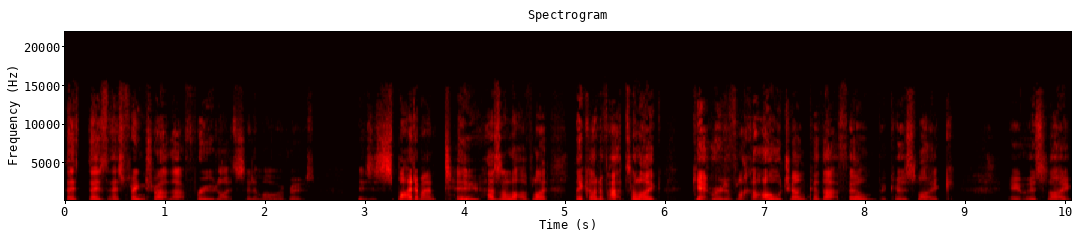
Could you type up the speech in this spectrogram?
there's there's, there's things throughout that through like cinema whether it's is it spider-man 2 has a lot of like they kind of had to like get rid of like a whole chunk of that film because like it was like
